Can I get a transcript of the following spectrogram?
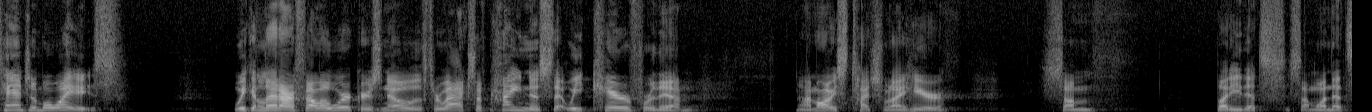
tangible ways. We can let our fellow workers know through acts of kindness that we care for them. Now, I'm always touched when I hear somebody that's someone that's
